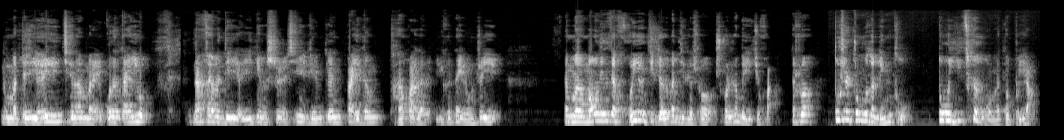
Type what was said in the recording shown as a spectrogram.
那么这也引起了美国的担忧。南海问题也一定是习近平跟拜登谈话的一个内容之一。那么毛宁在回应记者的问题的时候说了这么一句话，他说：“不是中国的领土多一寸我们都不要，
